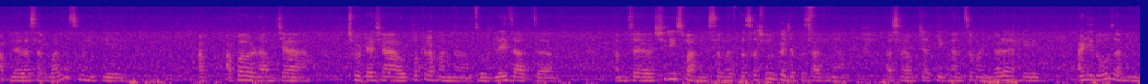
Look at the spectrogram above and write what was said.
आपल्याला सर्वांनाच माहिती आहे. आप आपण आमच्या छोट्याशा उपक्रमांना जोडले जात जा. आमचं श्री स्वामी समर्थ सशुल्क जपसाधना असं आमच्या तिघांचं मंडळ आहे. आणि रोज आम्ही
